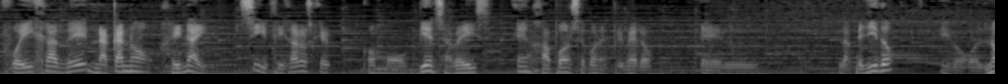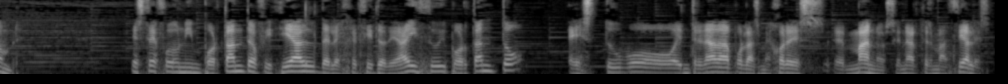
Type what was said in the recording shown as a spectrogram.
fue hija de Nakano Heinai. Sí, fijaros que, como bien sabéis, en Japón se pone primero el, el apellido y luego el nombre. Este fue un importante oficial del ejército de Aizu y por tanto estuvo entrenada por las mejores eh, manos en artes marciales.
